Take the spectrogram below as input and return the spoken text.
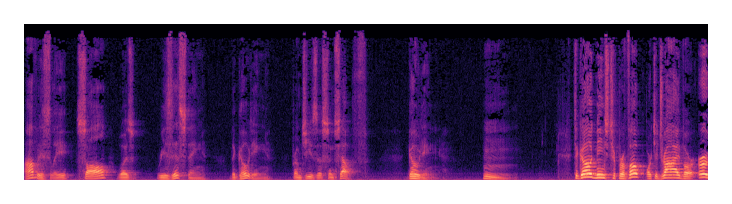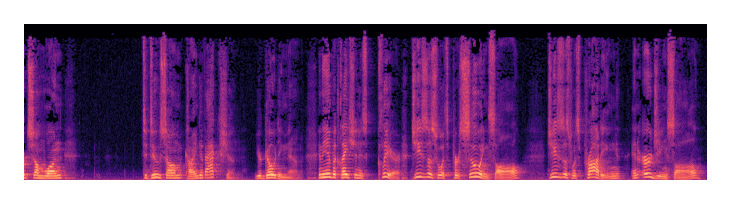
Obviously, Saul was resisting the goading from Jesus himself. Goading. Hmm. To goad means to provoke or to drive or urge someone to do some kind of action. You're goading them. And the implication is clear. Jesus was pursuing Saul, Jesus was prodding and urging Saul,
